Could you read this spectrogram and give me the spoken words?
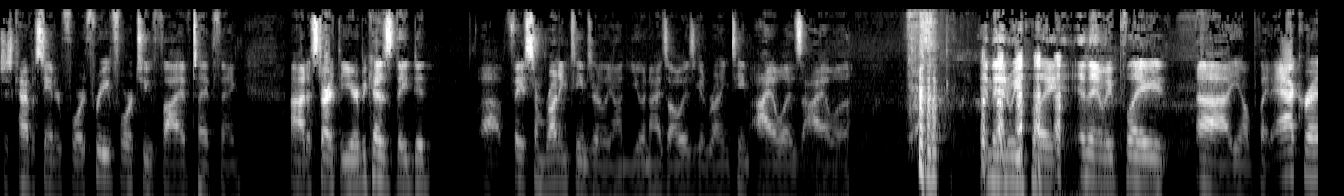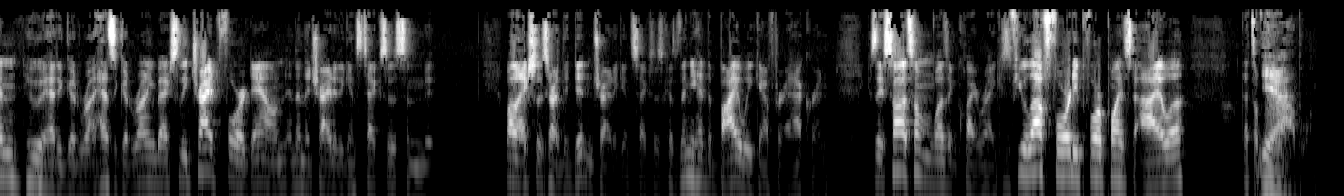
just kind of a standard four three four two five type thing uh, to start the year because they did uh, face some running teams early on. UNI is always a good running team. Iowa is Iowa. and then we play, and then we played, uh, you know, played Akron, who had a good has a good running back. So they tried four down, and then they tried it against Texas, and it, well, actually, sorry, they didn't try it against Texas because then you had the bye week after Akron because they saw something wasn't quite right. Because if you allow forty four points to Iowa, that's a yeah. problem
